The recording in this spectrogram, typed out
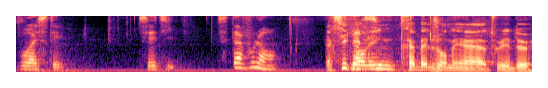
Vous restez. C'est dit. C'est à vous, Laurent. Merci Caroline, très belle journée à tous les deux.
